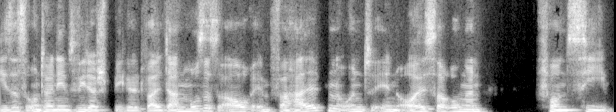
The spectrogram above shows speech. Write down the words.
dieses Unternehmens widerspiegelt, weil dann muss es auch im Verhalten und in Äußerungen von C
